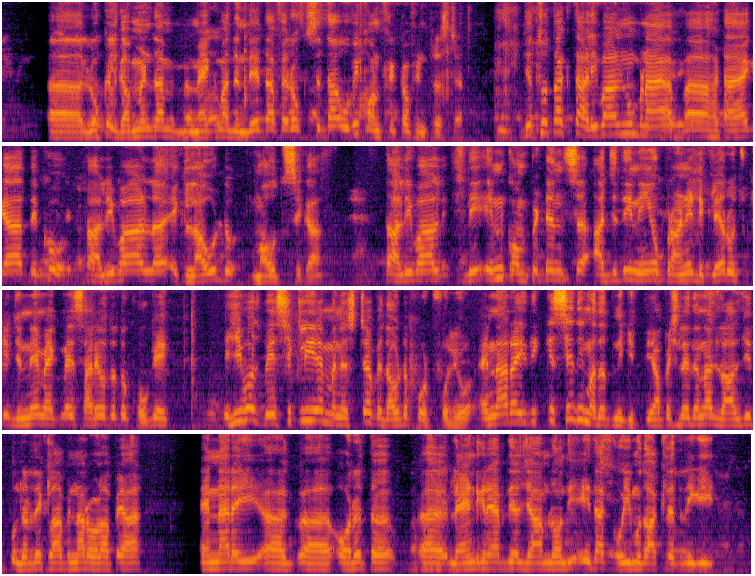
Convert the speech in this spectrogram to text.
ਲੋਕਲ ਗਵਰਨਮੈਂਟ ਦਾ ਮਹਿਕਮਾ ਦਿੰਦੇ ਤਾਂ ਫਿਰ ਉਹ ਸਿੱਧਾ ਉਹ ਵੀ ਕਨਫਲਿਕਟ ਆਫ ਇੰਟਰਸਟ ਹੈ ਜਿੱਥੋਂ ਤੱਕ ਧਾਲੀਵਾਲ ਨੂੰ ਬਣਾਇਆ ਹਟਾਇਆ ਗਿਆ, ਦੇਖੋ ਧਾਲੀਵਾਲ ਇੱਕ ਲਾਊਡ ਮਾਊਥ ਸੀਗਾ। ਧਾਲੀਵਾਲ ਦੀ ਇਨਕੰਪੀਟੈਂਸ ਅੱਜ ਦੀ ਨਹੀਂ, ਉਹ ਪੁਰਾਣੀ ਡਿਕਲੇਅਰ ਹੋ ਚੁੱਕੀ, ਜਿੰਨੇ ਮਹਿਕਮੇ ਸਾਰੇ ਉਹਦੇ ਤੋਂ ਖੋ ਗਏ। He was basically a minister without a portfolio NRI ਦੀ ਕਿਸੇ ਦੀ ਮਦਦ ਨਹੀਂ ਕੀਤੀ। ਆ ਪਿਛਲੇ ਦਿਨਾਂ 'ਚ ਲਾਲਜੀਤ ਭੁੱਲਰ ਦੇ ਖਿਲਾਫ ਇੰਨਾ ਰੌਲਾ ਪਿਆ ਐੱਨ ਆਰ ਆਈ ਔਰਤ ਲੈਂਡ ਗ੍ਰੈਬ ਦੇ ਇਲਜ਼ਾਮ ਲਾਉਂਦੀ ਇਹਦਾ ਕੋਈ ਮੁਦਾਖਲਤ ਨਹੀਂ ਗਈ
